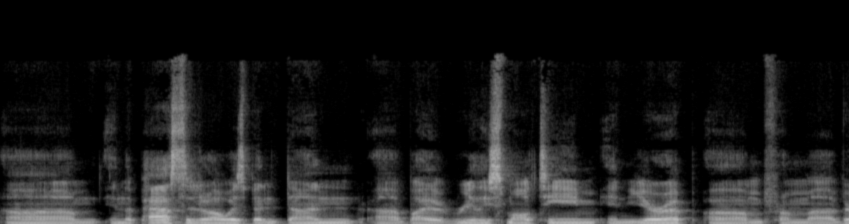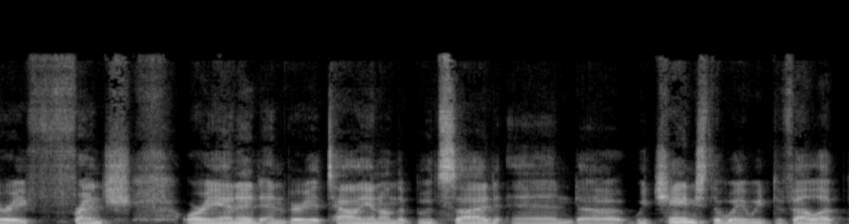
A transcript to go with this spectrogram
Um, in the past, it had always been done uh, by a really small team in Europe, um, from uh, very French oriented and very Italian on the boot side. And uh, we changed the way we develop,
